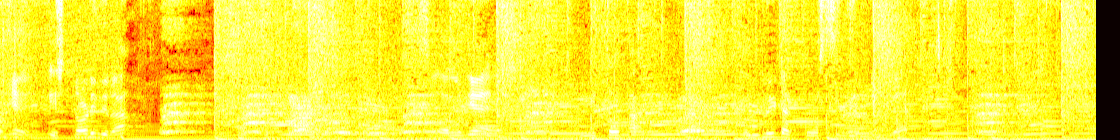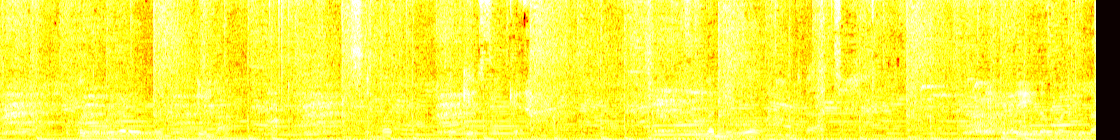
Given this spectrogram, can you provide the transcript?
ಓಕೆ, ಇಷ್ಟು ನೋಡಿದ್ದೀರಾ? ಸೊ, ಅಲ್ಲಿಗೆ ಈ ತೋಟ ಕಂಪ್ಲೀಟಾಗಿ ತೋರಿಸ್ತಿದ್ದೀನಿ ನಿಮಗೆ. ಒಂದು ಒಳಗಡೆ ಏನು ಬಿಟ್ಟಿಲ್ಲ. ಸೊ ಬಟ್ ಓಕೆ ಓಕೆ ಬನ್ನಿ, ಹೋಗೋಣ ಆಚೆ ಇದೇ ಇರೋ ಬಂದಿಲ್ಲ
